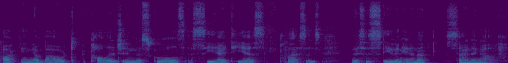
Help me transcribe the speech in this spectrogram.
talking about college in the schools CITS classes. This is Stephen Hanna signing off.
